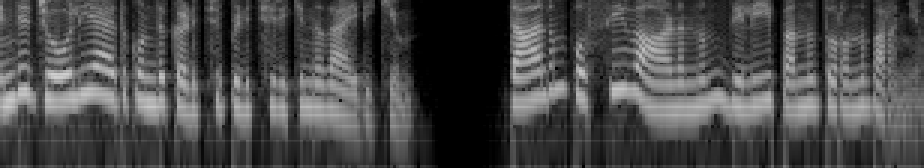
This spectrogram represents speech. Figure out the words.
എന്റെ ജോലിയായതുകൊണ്ട് കടിച്ചു പിടിച്ചിരിക്കുന്നതായിരിക്കും. താനും പൊസീവ് ആണെന്നും ദിലീപ് അന്ന് തുറന്നു പറഞ്ഞു.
